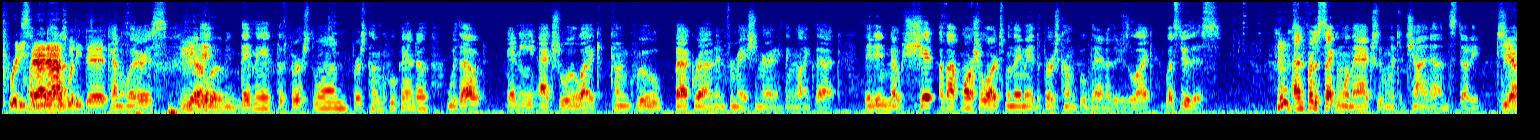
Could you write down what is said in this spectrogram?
pretty something badass kinda- what he did. Kind of hilarious. Yeah, They- but I mean, They made the first one, first Kung Fu Panda, without any actual like Kung Fu background information or anything like that. They didn't know shit about martial arts when they made the first Kung Fu Panda. They're just like, let's do this. Hmm. And for the second one, they actually went to China and studied. shit. Yeah.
